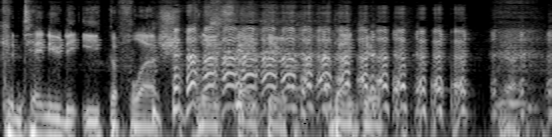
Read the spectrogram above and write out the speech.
Continue to eat the flesh, please. Thank you. Thank you.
